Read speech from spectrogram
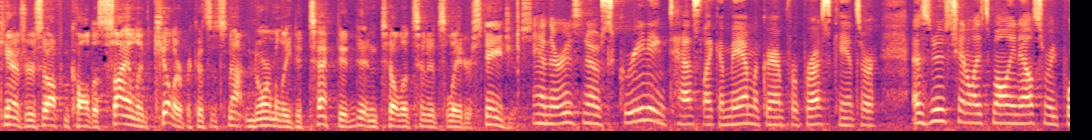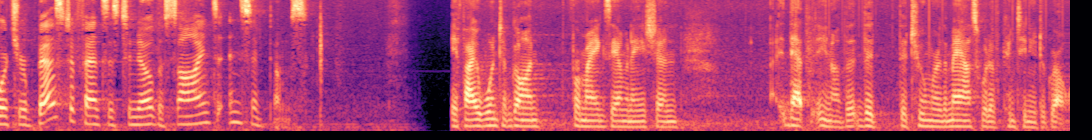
cancer is often called a silent killer because it's not normally detected until it's in its later stages. And there is no screening test like a mammogram for breast cancer. As News Channel 8's Molly Nelson reports, your best defense is to know the signs and symptoms. If I wouldn't have gone for my examination, that, you know, the, the, the tumor, the mass would have continued to grow.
